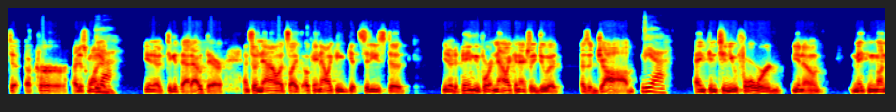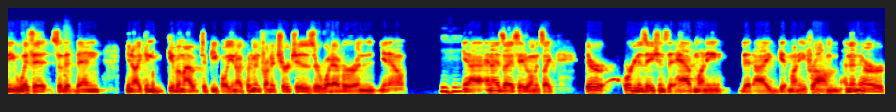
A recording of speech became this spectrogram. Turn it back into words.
to occur. I just wanted, yeah. you know, to get that out there. And so now it's like, okay, now I can get cities to, you know, to pay me for it. Now I can actually do it as a job. Yeah. And continue forward, you know, making money with it so that then, you know, I can give them out to people, you know, I put them in front of churches or whatever. And, you know, mm-hmm. yeah. And as I say to them, it's like, there are organizations that have money that I get money from. And then there are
